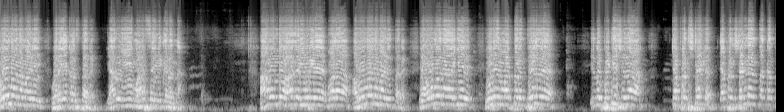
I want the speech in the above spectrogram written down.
ಅವಮಾನ ಮಾಡಿ ಹೊರಗೆ ಕಳಿಸ್ತಾರೆ. ಯಾರು ಈ ಮಹಾ ಸೈನಿಕರನ್ನ? ಆ ಒಂದು ಆಗ ಇವರಿಗೆ ಬಹಳ ಅವಮಾನ ಮಾಡಿರ್ತಾರೆ. ಈ ಅವಮಾನ ಆಗಿ ಇವರೇನ್ ಮಾಡ್ತಾರೆ ಅಂತ ಹೇಳಿದ್ರೆ, ಇನ್ನು ಬ್ರಿಟಿಷರ ಕ್ಯಾಪ್ಟನ್ ಸ್ಟ್ಯಾಂಡ್ ಕ್ಯಾಪ್ಟನ್ ಸ್ಟ್ಯಾಂಡ್ ಅಂತಕ್ಕಂಥ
